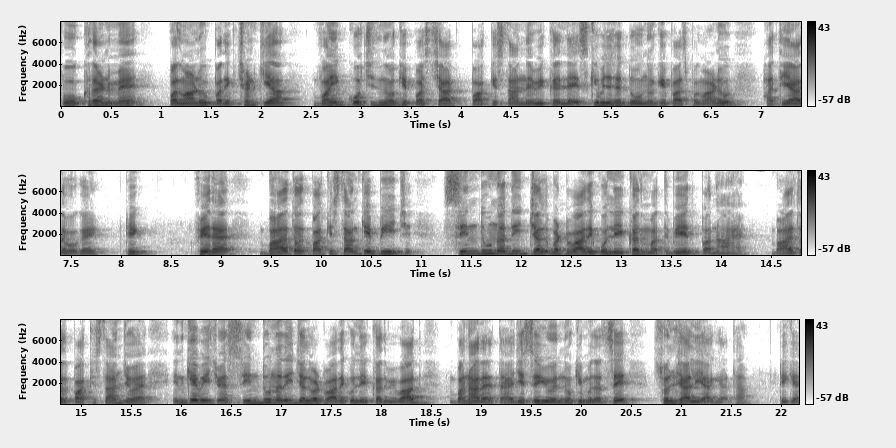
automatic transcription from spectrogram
पोखरण में परमाणु परीक्षण किया। वहीं कुछ दिनों के पश्चात पाकिस्तान ने भी कर लिया। इसकी वजह से दोनों के पास परमाणु हथियार हो गए ठीक? फिर है भारत और पाकिस्तान के बीच सिंधु नदी जल बंटवारे को लेकर मतभेद बना है। भारत और पाकिस्तान जो है, इनके बीच में सिंधु नदी जल बंटवारे को लेकर विवाद बना रहता है, जिसे यूएनओ की मदद से सुलझा लिया गया था, ठीक है?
